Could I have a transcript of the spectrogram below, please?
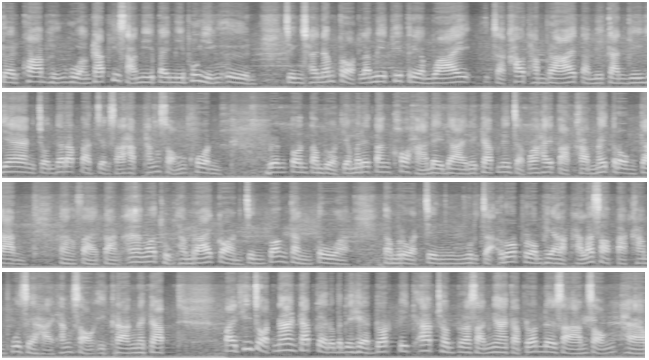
เกิดความหึงหวงครับที่สามีไปมีผู้หญิงอื่น จึงใช้น้ำกรดและมีดที่เตรียมไว้จะเข้าทำร้าย แต่มีการยื้อแย่งจนได้รับบาดเจ็บสาหัสทั้งสองคน เบื้องต้นตำรวจยังไม่ได้ตั้งข้อหาใดๆนะครับเนื่องจากว่าให้ปากคำไม่ตรงกัน ต่างฝ่ายต่างอ้างว่าถูกทำร้ายก่อนจึงป้องกันตัวตำรวจจึงจะรวบรวมพยานหลักฐานและสอบปากคำผู้เสียหายทั้งสองอีกครั้งนะครับไปที่จังหวัดน่านครับเกิดอุบัติเหตุรถปิกอัพชนประสานงากับรถโดยสาร 2 แถว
